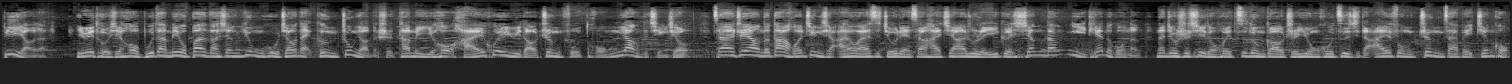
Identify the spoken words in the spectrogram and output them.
必要的。因为妥协后不但没有办法向用户交代，更重要的是，他们以后还会遇到政府同样的请求。在这样的大环境下，iOS 九点三还加入了一个相当逆天的功能，那就是系统会自动告知用户自己的 iPhone 正在被监控。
